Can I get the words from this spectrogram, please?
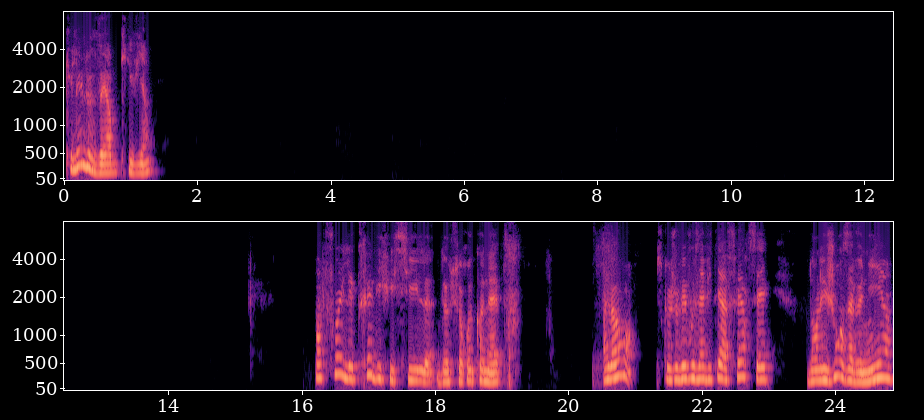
Quel est le verbe qui vient Parfois, il est très difficile de se reconnaître. Alors, ce que je vais vous inviter à faire, c'est, dans les jours à venir,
